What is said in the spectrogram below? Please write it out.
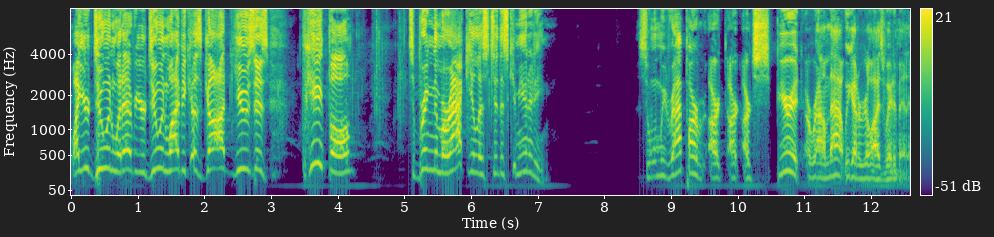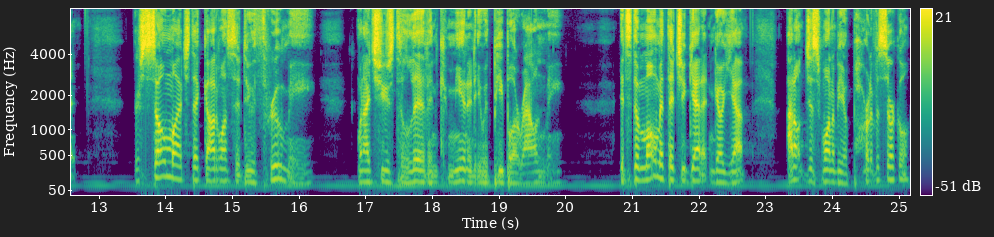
while you're doing whatever you're doing. Why? Because God uses people to bring the miraculous to this community. So when we wrap our, our, our, our spirit around that, we got to realize, wait a minute. There's so much that God wants to do through me when I choose to live in community with people around me. It's the moment that you get it and go, yep, I don't just want to be a part of a circle.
